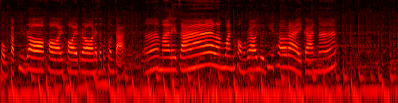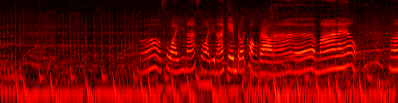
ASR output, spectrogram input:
สมกับที่รอคอยคอยรอนะจ๊ะทุกคนจ๋าอ่ามาเลยจ้ารางวัลของเราอยู่ที่เท่าไหร่กันนะโอ้สวยอยู่นะ สวยอยู่นะ เกมรถของเรานะ เออ มาแล้ว มา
